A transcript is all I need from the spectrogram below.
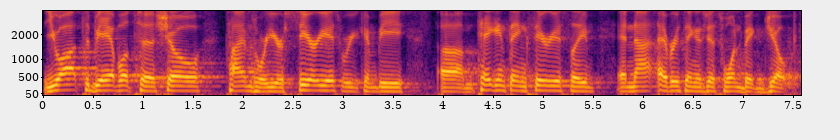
You ought to be able to show times where you're serious, where you can be um, taking things seriously, and not everything is just one big joke.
